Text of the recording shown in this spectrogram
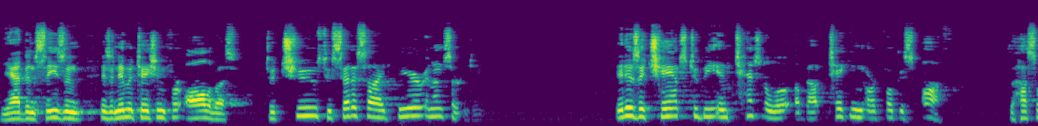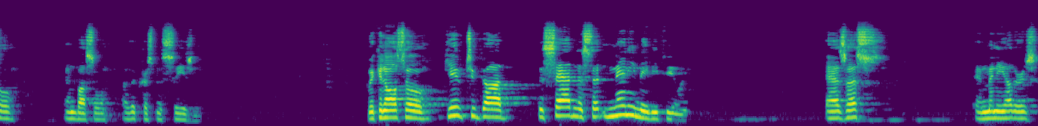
The Advent season is an invitation for all of us to choose to set aside fear and uncertainty. It is a chance to be intentional about taking our focus off the hustle and bustle of the Christmas season. We can also give to God the sadness that many may be feeling as us and many others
